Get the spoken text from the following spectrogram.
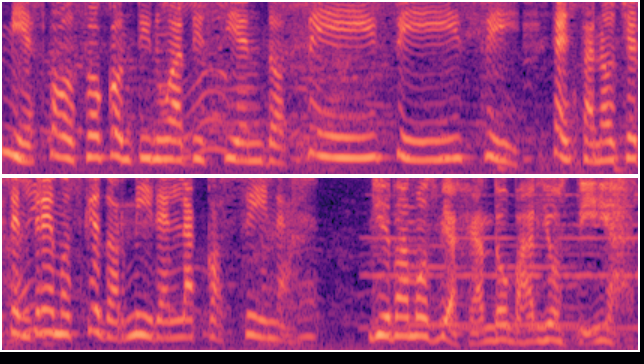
Mi esposo continúa diciendo sí, sí, sí. Esta noche tendremos que dormir en la cocina. Llevamos viajando varios días.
